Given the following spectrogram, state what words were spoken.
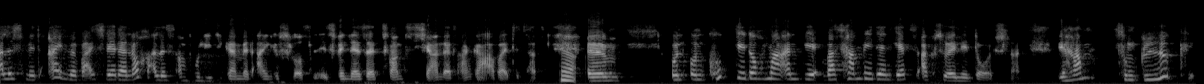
alles mit ein. Wer weiß, wer da noch alles am Politiker mit eingeflossen ist, wenn der seit 20 Jahren daran gearbeitet hat. Ja. Ähm, und, und guck dir doch mal an, was haben wir denn jetzt aktuell in Deutschland? Wir haben zum Glück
